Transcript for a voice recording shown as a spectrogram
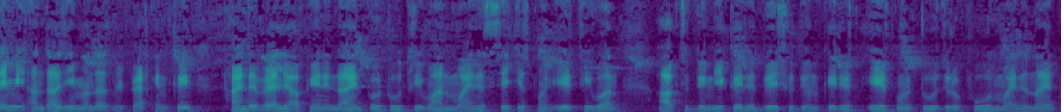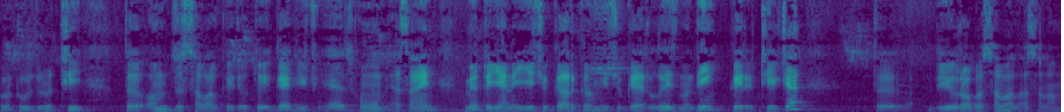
अमी अंदाज यम अंदाज मे पे कर फाइंड द वैल्यू ऑफ़ यानी nine point two three one minus six point eight three one अख दिन यह कर दिन कर eight point two zero four minus nine point two zero three तो अम जो सवाल करो तुम गर एज होम असाइनमेंट यानी यह गर कम यह गर लजमंदी कर ठीक है तो दिव रबस सवाल असलम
